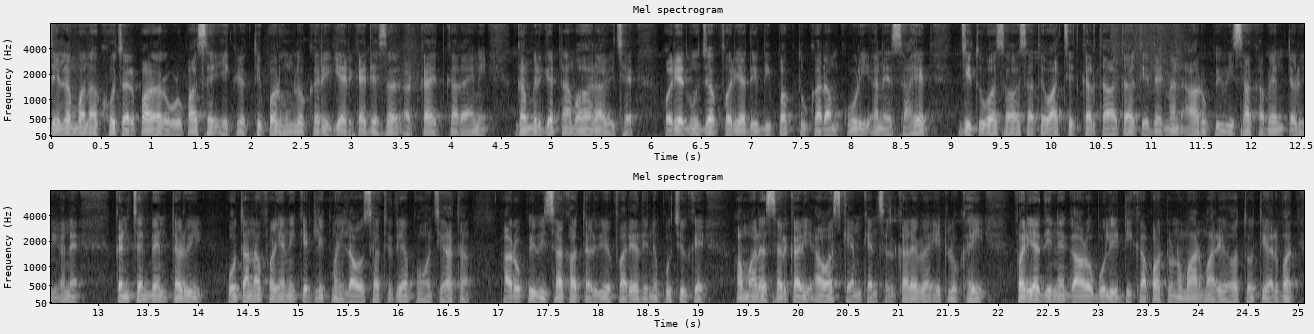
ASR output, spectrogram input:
સેલંબાના ખોચરપાડા રોડ પાસે એક વ્યક્તિ પર હુમલો કરી ગેરકાયદેસર અટકાયત કરાયાની ગંભીર ઘટના બહાર આવી છે. ફરિયાદ મુજબ ફરિયાદી દીપક તુકારામ કોળી અને સાહેદ જીતુ વસાવા સાથે વાતચીત કરતા હતા. તે દરમિયાન આરોપી વિશાખાબેન તડવી અને કંચનબેન તડવી પોતાના ફળિયાની કેટલીક મહિલાઓ સાથે ત્યાં પહોંચ્યા હતા. આરોપી વિશાખા તળવીએ ફરિયાદીને પૂછ્યું કે, અમારા સરકારી આવાસ કેમ કેન્સલ કરાવ્યા એટલું કહી ફરિયાદીને ગાળો બોલી ઢીકાપાટુનો માર માર્યો હતો ત્યારબાદ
